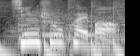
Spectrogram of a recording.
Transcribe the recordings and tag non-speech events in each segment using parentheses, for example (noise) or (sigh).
新书快报。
